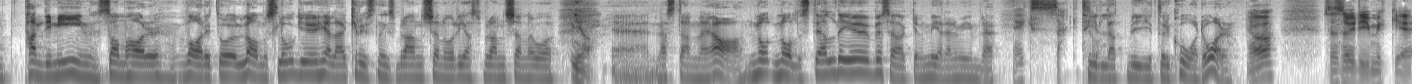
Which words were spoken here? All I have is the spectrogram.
eh, pandemin som har varit och lamslog ju hela kryssningsbranschen och resbranschen och Ja, eh, nästan eh, ja, no- nollställde ju besöken mer eller mindre exakt. till att bli ett rekordår. Ja, sen så är det ju mycket,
